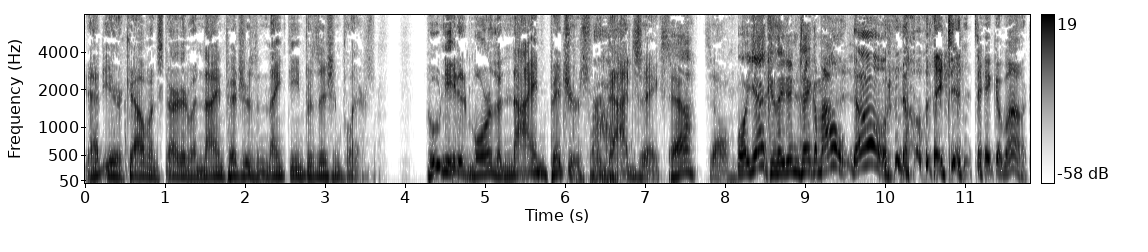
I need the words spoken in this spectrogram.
That year, Calvin started with nine pitchers and 19 position players. Who needed more than nine pitchers, for God's sakes? yeah. So Well, yeah, because they didn't take them out. no, no, they didn't take them out.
